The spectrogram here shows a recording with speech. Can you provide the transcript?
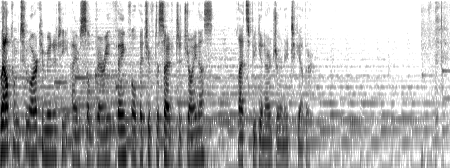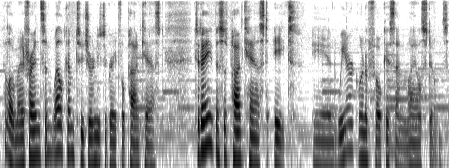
Welcome to our community. I am so very thankful that you've decided to join us. Let's begin our journey together. Hello, my friends, and welcome to Journey to Grateful podcast. Today, this is podcast 8, and we are going to focus on milestones,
